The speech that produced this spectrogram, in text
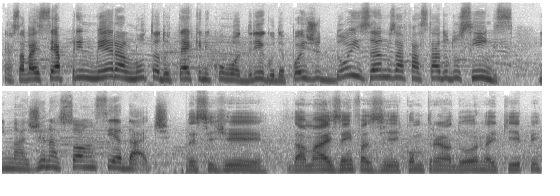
Essa vai ser a primeira luta do técnico Rodrigo depois de dois anos afastado dos rings. Imagina só a ansiedade. Decidi dar mais ênfase como treinador à equipe.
